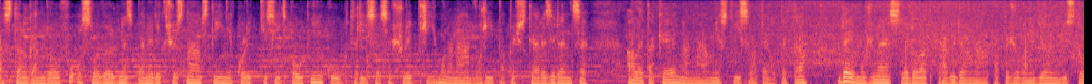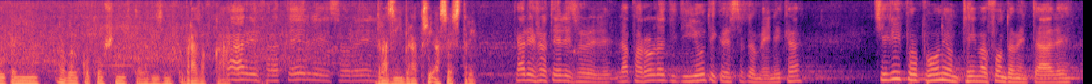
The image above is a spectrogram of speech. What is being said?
Kastel Gandolfu oslovil dnes Benedikt XVI. několik tisíc poutníků, kteří se sešli přímo na nádvoří papežské rezidence, ale také na náměstí svatého Petra, kde je možné sledovat pravidelná papežova nedělní vystoupení na velkoplošních televizních obrazovkách. Drazí bratři a sestry, Cari fratelli e sorelle, la parola di Dio di questa domenica ci ripropone un tema fondamentale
